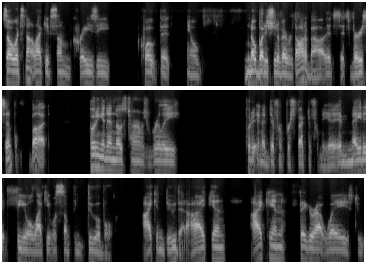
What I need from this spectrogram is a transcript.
So it's not like it's some crazy quote that you know nobody should have ever thought about. It's it's very simple, but putting it in those terms really put it in a different perspective for me. It, it made it feel like it was something doable. I can do that. I can I can figure out ways to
